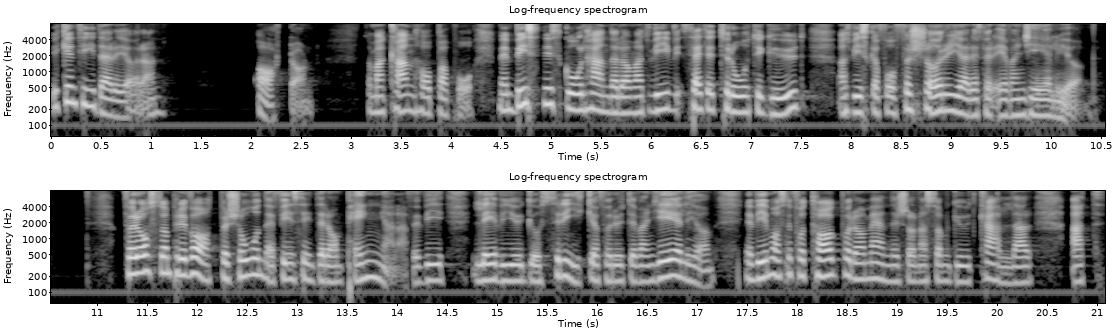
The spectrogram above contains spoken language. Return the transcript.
Vilken tid är det Göran? 18. Som man kan hoppa på. Men business school handlar om att vi sätter tro till Gud, att vi ska få försörjare för evangelium. För oss som privatpersoner finns inte de pengarna, för vi lever ju i Guds rike och får ut evangelium. Men vi måste få tag på de människorna som Gud kallar att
